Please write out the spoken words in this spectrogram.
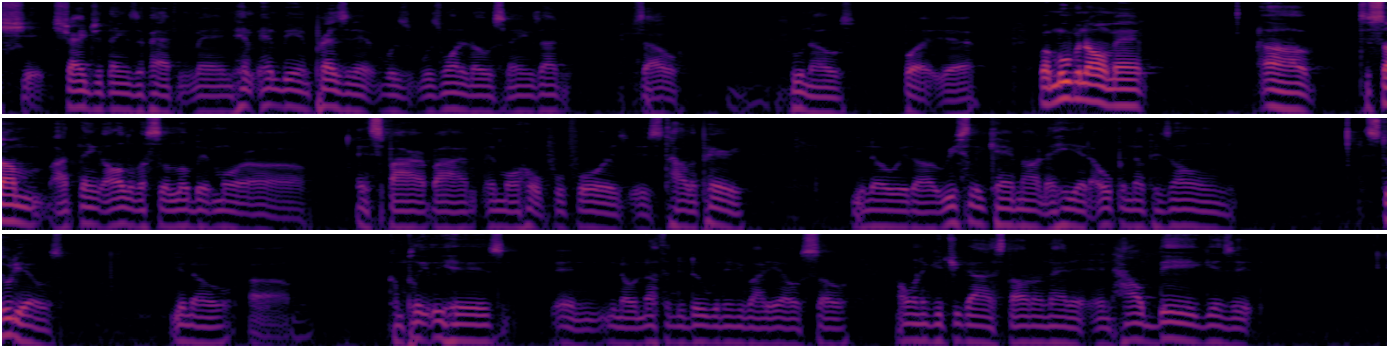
shit, stranger things have happened, man. Him him being president was was one of those things. I so who knows, but yeah. But moving on, man. Uh, to some, I think all of us are a little bit more uh, inspired by and more hopeful for is, is Tyler Perry. You know, it uh, recently came out that he had opened up his own studios. You know, um, completely his, and you know nothing to do with anybody else. So I want to get you guys thought on that and how big is it,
